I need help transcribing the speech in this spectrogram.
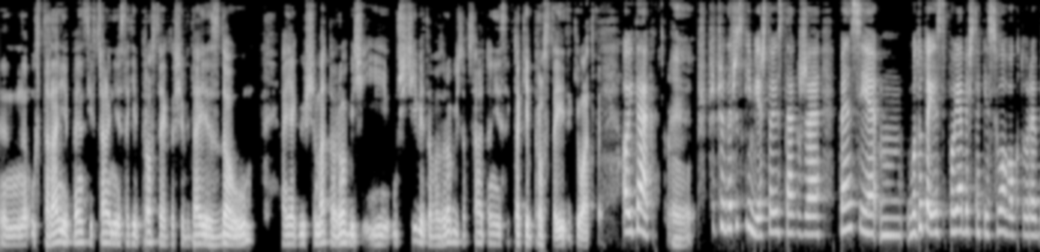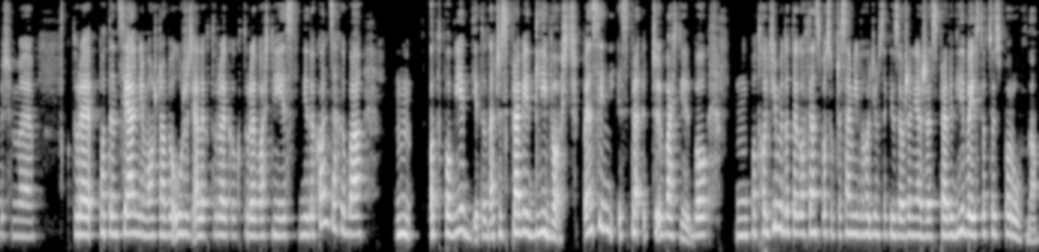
no, ustalanie pensji wcale nie jest takie proste, jak to się wydaje z dołu, a jak już się ma to robić i uczciwie to zrobić, to wcale to nie jest takie proste i takie łatwe. Oj tak. E, przede wszystkim wiesz, to jest tak, że pensje, mm, bo tutaj jest, pojawia się takie słowo, które byśmy które potencjalnie można by użyć, ale którego, które właśnie jest nie do końca chyba odpowiednie, to znaczy sprawiedliwość. Pensje, spra czy właśnie, bo mm, podchodzimy do tego w ten sposób, czasami wychodzimy z takiego założenia, że sprawiedliwe jest to, co jest porówno.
